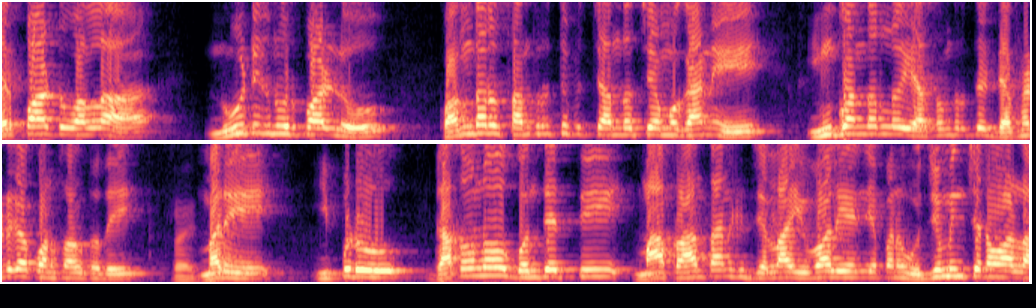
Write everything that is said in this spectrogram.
ఏర్పాటు వల్ల నూటికి నూరు పాళ్ళు కొందరు సంతృప్తి చెందొచ్చేమో కానీ ఇంకొందరిలో ఈ అసంతృప్తి డెఫినెట్గా కొనసాగుతుంది. మరి ఇప్పుడు గతంలో గొంతెత్తి మా ప్రాంతానికి జిల్లా ఇవ్వాలి అని చెప్పని ఉద్యమించిన వాళ్ళ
